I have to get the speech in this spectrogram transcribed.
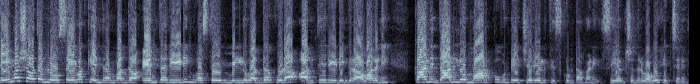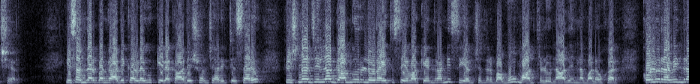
తేమ శాతంలో సేవా కేంద్రం వద్ద ఎంత రీడింగ్ వస్తే మిల్లు వద్ద కూడా అంతే రీడింగ్ రావాలని కానీ దానిలో మార్పు ఉంటే చర్యలు తీసుకుంటామని సీఎం చంద్రబాబు హెచ్చరించారు. ఈ సందర్భంగా అధికారులకు కీలక ఆదేశాలు జారీ చేశారు. కృష్ణా జిల్లా గంగూరులో రైతు సేవా కేంద్రాన్ని సీఎం చంద్రబాబు మంత్రులు నాదెండ్ల మనోహర్ కొల్లు రవీంద్ర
